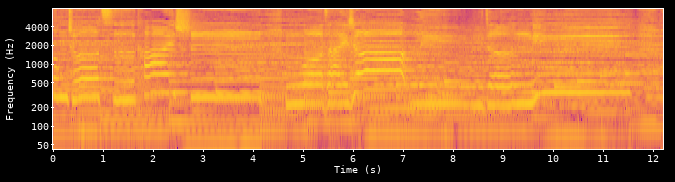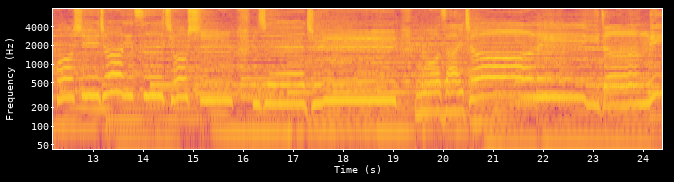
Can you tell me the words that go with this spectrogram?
从这次开始。我在这里等你，或许这一次就是结局。我在这里等你，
